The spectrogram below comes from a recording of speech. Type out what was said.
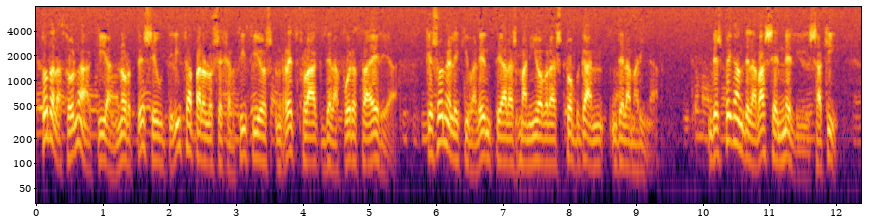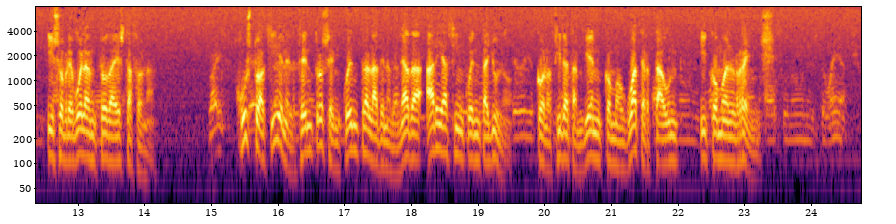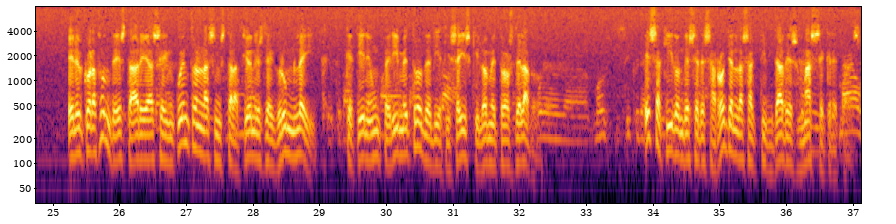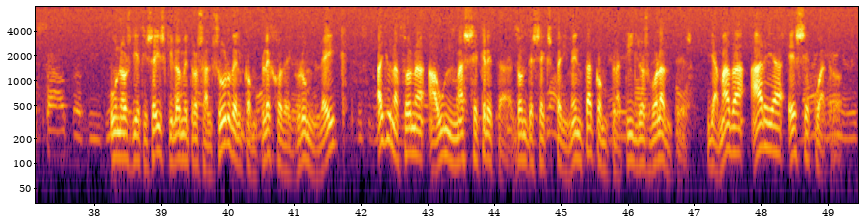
Toda la zona aquí al norte se utiliza para los ejercicios Red Flag de la Fuerza Aérea, que son el equivalente a las maniobras Top Gun de la Marina. Despegan de la base Nellis, aquí, y sobrevuelan toda esta zona. Justo aquí en el centro se encuentra la denominada Área 51, conocida también como Watertown y como el Range. En el corazón de esta área se encuentran las instalaciones de Groom Lake, que tiene un perímetro de 16 kilómetros de lado. Es aquí donde se desarrollan las actividades más secretas. Unos 16 kilómetros al sur del complejo de Groom Lake hay una zona aún más secreta donde se experimenta con platillos volantes, llamada Área S4.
